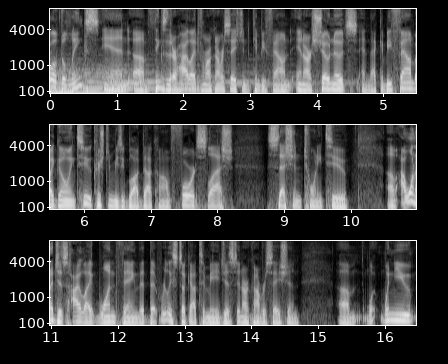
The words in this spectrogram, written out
All of the links and um, things that are highlighted from our conversation can be found in our show notes, and that can be found by going to ChristianMusicBlog.com forward slash session 22. Um, I want to just highlight one thing that, that really stuck out to me just in our conversation. Um, wh- when you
